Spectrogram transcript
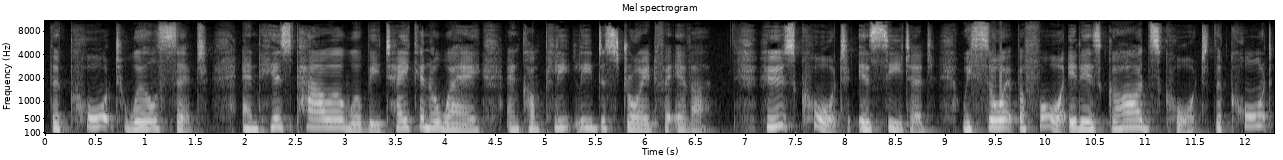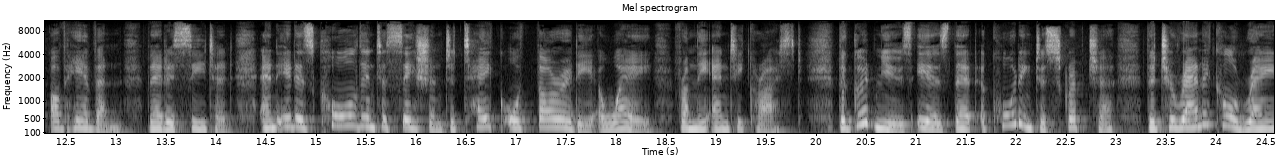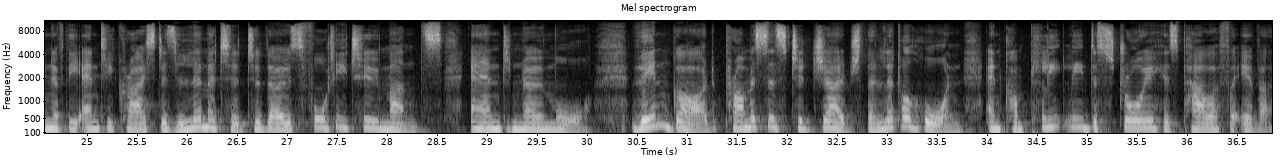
the court will sit, and his power will be taken away and completely destroyed forever. Whose court is seated? We saw it before. It is God's court, the court of heaven that is seated, and it is called into session to take authority away from the Antichrist. The good news is that according to Scripture, the tyrannical reign of the Antichrist is limited to those 42 months and no more. Then God promises to judge the little horn and completely destroy his power forever.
